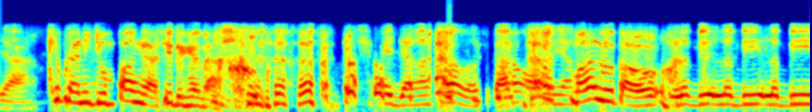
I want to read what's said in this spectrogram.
Ya. kita berani jumpa nggak sih dengan aku? eh jangan salah loh. Sekarang orang yang Malu tahu. lebih lebih lebih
